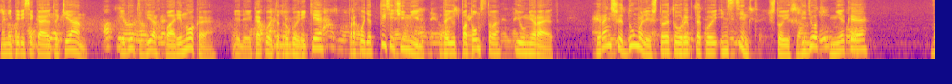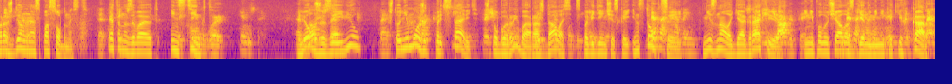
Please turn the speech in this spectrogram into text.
Они пересекают океан, идут вверх по Оренока или какой-то другой реке, проходят тысячи миль, дают потомство и умирают. И раньше думали, что это у рыб такой инстинкт, что их ведет некая врожденная способность. Это называют инстинкт. Лёб же заявил, что не может представить, чтобы рыба рождалась с поведенческой инструкцией, не знала географию и не получала с генами никаких карт.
